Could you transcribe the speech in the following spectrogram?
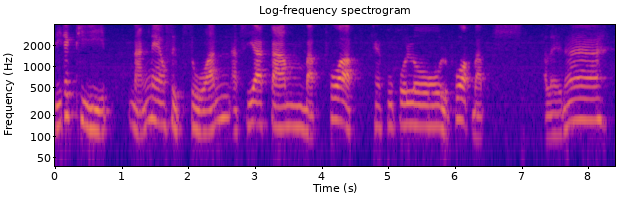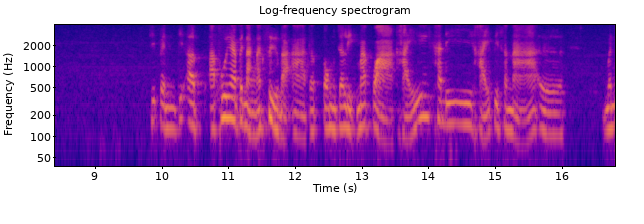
ดีเทคทีฟหนังแนวสืบสวนอาชญากรรมแบบพวกแฮคูโปโล หรือพวกแบบ อะไรนะ ที่เป็นที่เอออะพูดง่ายเป็นหนังนักสืบอะอาจจะตรงจริตมากกว่า ไขคดีไขปริศนา เออ มัน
